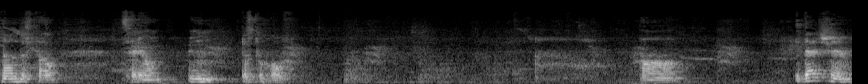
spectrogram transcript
Нанда стал царем пастухов. А, и дальше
